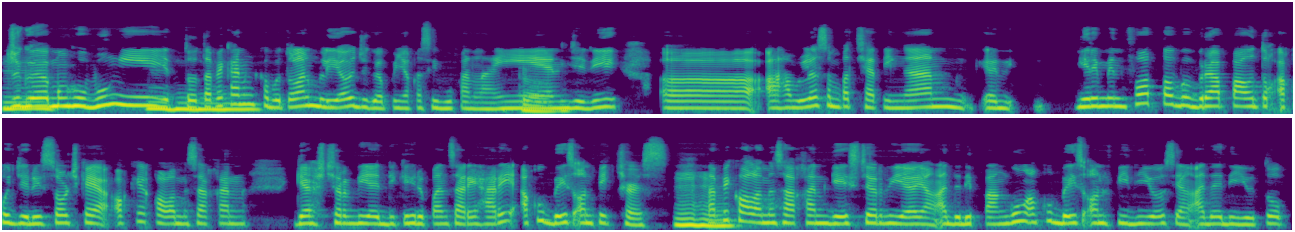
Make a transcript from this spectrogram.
juga Hmm. menghubungi gitu, Hmm. tapi kan kebetulan beliau juga punya kesibukan lain. Jadi eh, alhamdulillah sempat chattingan ya, ngirimin foto beberapa untuk aku jadi search kayak oke kalau misalkan gesture dia di kehidupan sehari-hari aku based on pictures. Mhm. Tapi kalau misalkan gesture dia yang ada di panggung aku based on videos yang ada di YouTube.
